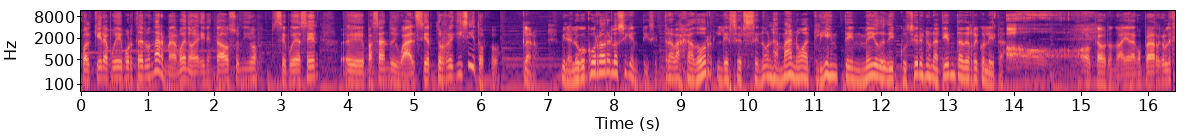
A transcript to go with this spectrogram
cualquiera puede portar un arma. Bueno, en Estados Unidos se puede hacer eh, pasando igual ciertos requisitos. po. Claro. Mira, lo que ocurre ahora es lo siguiente, dice, trabajador le cercenó la mano a cliente en medio de discusión en una tienda de Recoleta. Oh, cabrón, no vayan a comprar Recoleta.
